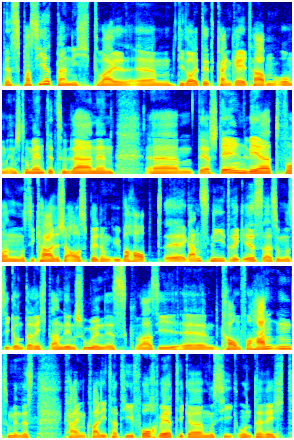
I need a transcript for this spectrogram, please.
das passiert da nicht, weil ähm, die Leute kein Geld haben, um Instrumente zu lernen. Ähm, der Stellenwert von musikalischer Ausbildung überhaupt äh, ganz niedrig ist. Also Musikunterricht an den Schulen ist quasi äh, kaum vorhanden, zumindest kein qualitativ hochwertiger Musikunterricht.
